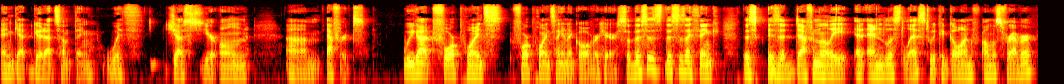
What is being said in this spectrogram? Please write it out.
and get good at something with just your own um, efforts we got four points four points i'm going to go over here. So this is this is i think this is a definitely an endless list. We could go on almost forever.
